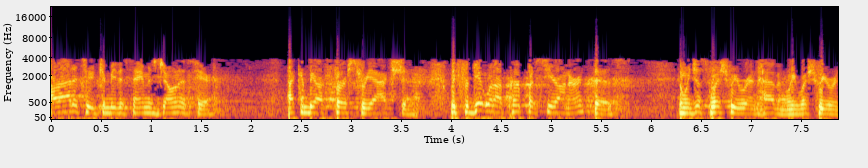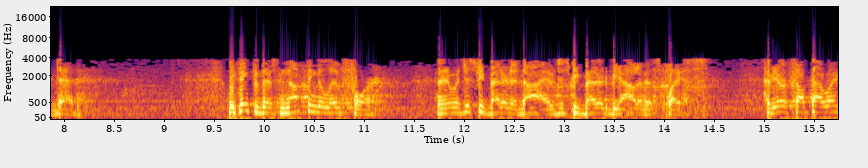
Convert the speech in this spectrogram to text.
Our attitude can be the same as Jonah's here. That can be our first reaction. We forget what our purpose here on earth is, and we just wish we were in heaven. We wish we were dead. We think that there's nothing to live for, and it would just be better to die. It would just be better to be out of this place. Have you ever felt that way?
